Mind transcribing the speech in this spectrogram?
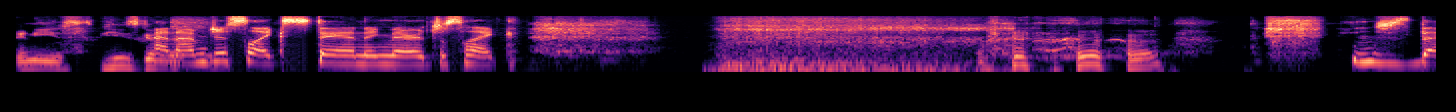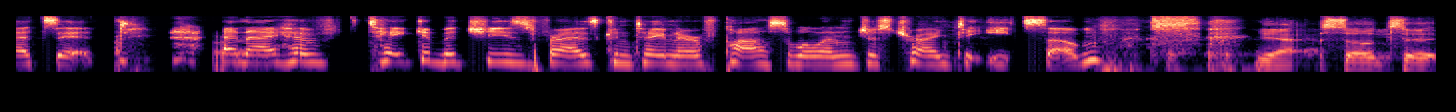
And he's he's gonna and I'm just like standing there, just like, and just that's it. and I have taken the cheese fries container if possible, and I'm just trying to eat some. yeah. So to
